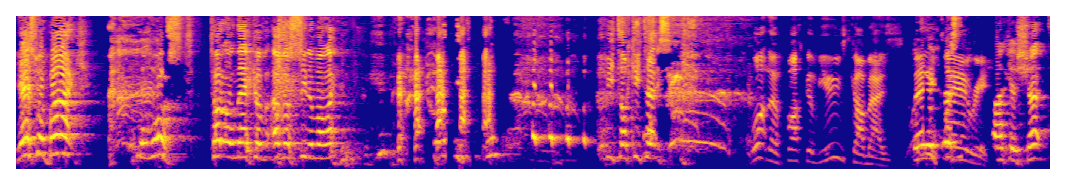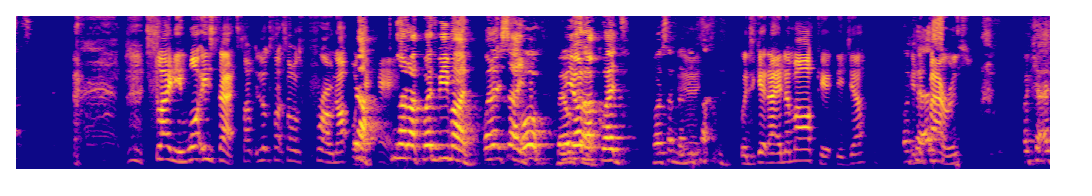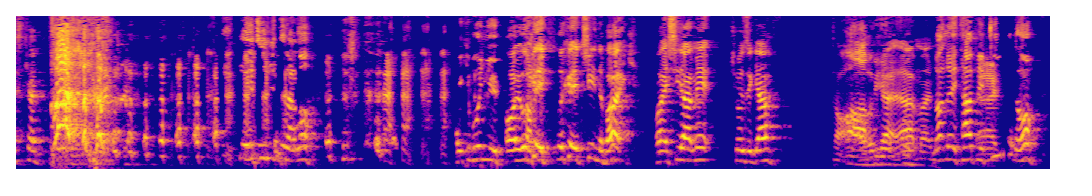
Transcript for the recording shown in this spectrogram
Yes, we're back. the worst turtleneck I've ever seen in my life. Wee turkey tits. What the fuck have you come as? What Very are you just- wearing? Pack of shit. Slaney, what is that? Some, it looks like someone's thrown up on Yeah, your hair. three hundred quid, wee man. What it say? Oh, well three hundred done. quid. What's in Yeah. there? Would you get that in the market, did you? Look In the this. barras? Look at this kid. Yeah, it's easy. Hey, come on, you. Oh, look at it, look at the tree in the back. Right, see that, mate? Shows the gaff. Oh, Ah, look at beautiful. that, man. Nothing to tap your Yeah. tree, no.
